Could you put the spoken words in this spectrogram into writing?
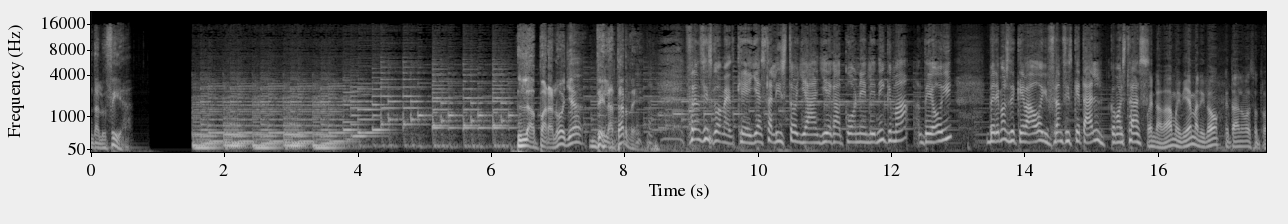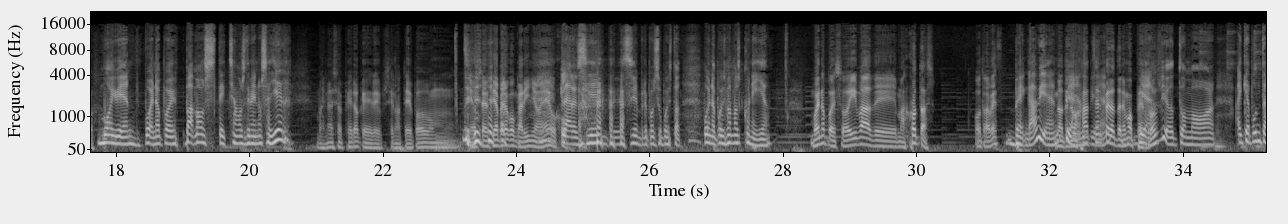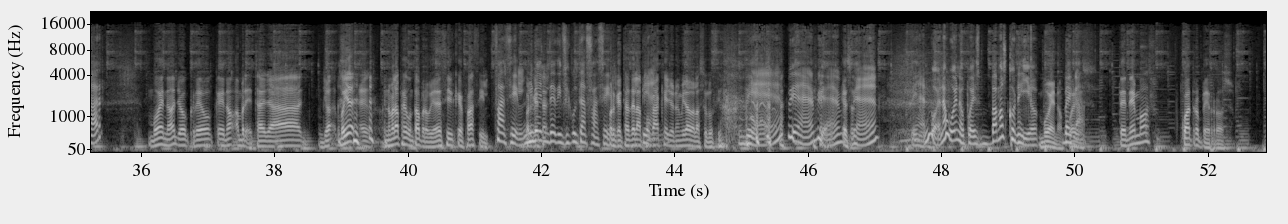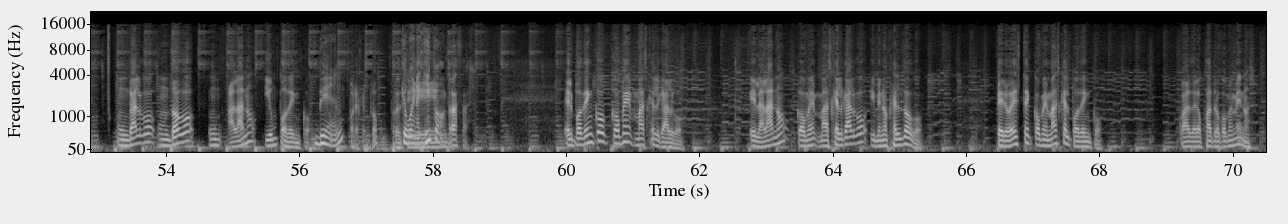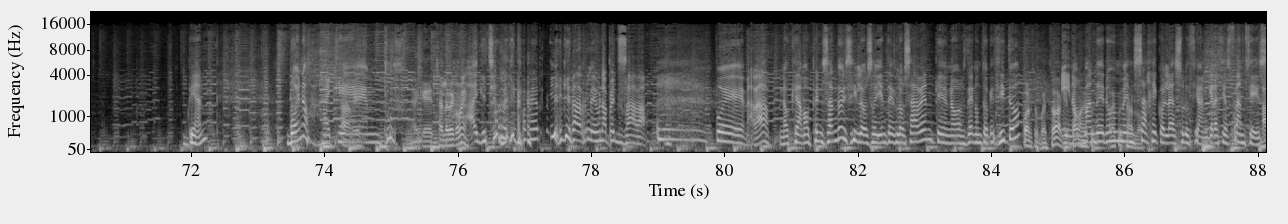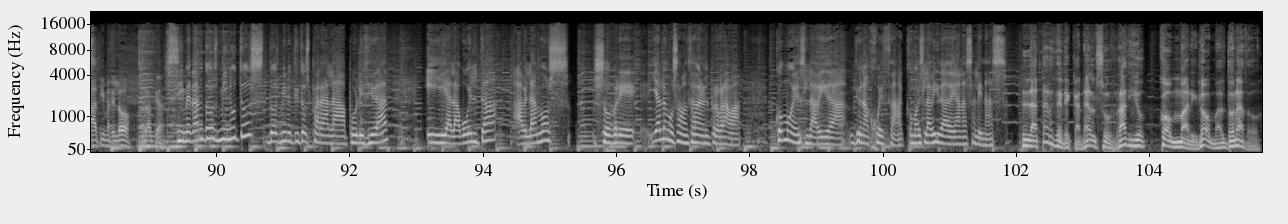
Andalucía. La paranoia de la tarde. Francis Gómez, que ya está listo, ya llega con el enigma de hoy. Veremos de qué va hoy. Francis, ¿qué tal? ¿Cómo estás? Pues nada, muy bien, Mariló. ¿Qué tal vosotros? Muy bien. Bueno, pues vamos, te echamos de menos ayer. Bueno, eso espero que se note por mi ausencia, pero con cariño, ¿eh? Ojo. Claro, siempre, siempre, por supuesto. Bueno, pues vamos con ello. Bueno, pues hoy va de mascotas. Otra vez. Venga, bien. No tenemos bien, pero tenemos perros. Bien, yo tomo. Hay que apuntar. Bueno, yo creo que no. Hombre, está ya. Yo voy a- eh, no me lo has preguntado, pero voy a decir que es fácil. Fácil, nivel esta- de dificultad fácil. Porque esta es de las Bien. pocas que yo no he mirado la solución. Bien, bien, bien, bien. Bien, bueno, bueno, pues vamos con ello. Bueno, Venga. pues tenemos cuatro perros. Un galgo, un dogo, un alano y un podenco. Bien. Por ejemplo. por Qué buen equipo. Razas. El podenco come más que el galgo. El alano come más que el galgo y menos que el dogo. Pero este come más que el podenco. ¿Cuál de los cuatro come menos? Bien. Bueno, hay que. ver. uf, Hay que echarle de comer. hay que echarle de comer y hay que darle una pensada. Pues nada, nos quedamos pensando y si los oyentes lo saben, que nos den un toquecito Por supuesto, aquí y nos manden un mensaje con la solución. Gracias, Francis. A ti, Mariló. Gracias. Si me dan dos minutos, dos minutitos para la publicidad y a la vuelta hablamos sobre, ya lo hemos avanzado en el programa, cómo es la vida de una jueza, cómo es la vida de Ana Salinas. La tarde de Canal Sur Radio con Mariló Maldonado.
